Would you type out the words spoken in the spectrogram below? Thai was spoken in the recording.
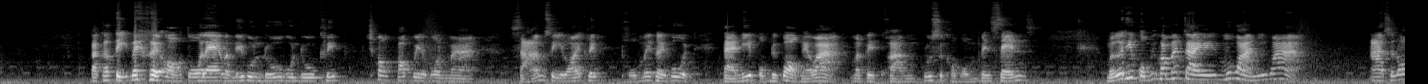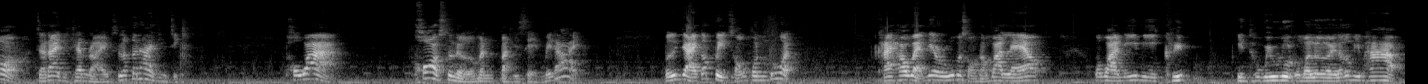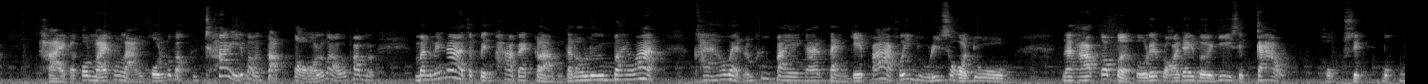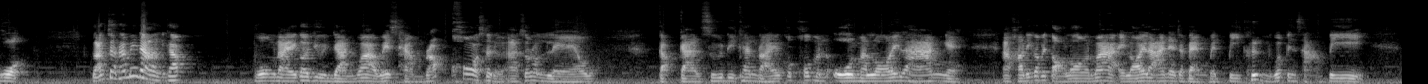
ปกติไม่เคยออกตัวแรงแบบนี้คุณรู้คุณดูคลิปช่องป๊อปวีรพลมา 3 4 0 0 คลิป ผมไม่เคยพูด แต่นี่ผมถึงบอกไงว่า มันเป็นความรู้สึกของผมเป็นเซนส์เหมือนกับที่ผมมีความมั่นใจเมื่อวานนี้ว่าอาร์เซนอลจะได้ดีแคนไรส์แล้วก็ได้จริงๆ เพราะว่าข้อเสนอมันปฏิเสธไม่ได้ ปืนใหญ่ก็ปิด 2 คนรวดคายฮาวเวตเนี่ยร,รู้มาสองสามวันแล้ว เมื่อวานนี้มีคลิปอินเทอร์วิวหลุดออกมาเลย แล้วก็มีภาพ ถ่ายกับต้นไม้ข้างหลังคนก็แบบใช่หรือเปล่ามันตัดต่อหรือเปล่าว่าภาพมันไม่น่าจะเป็นภาพแบ็กกราวด์แต่เราลืมไปว่าคายฮาวเวตมันเพิ่งไปงานแต่งเกป้าเขาอยู่รีสอร์ทอยู่นะครับก็เปิดตัวเรียบร้อยได้เบอร์ 29 60 บวกบวก หลังจากนั้นไม่นานครับ วงในก็ยืนยันว่าเวสต์แฮมรับข้อเสนออาร์เซนอลแล้ว กับการซื้อดีแคนไรท์ก็เพราะมันโอนมาร้อยล้านไงอะคราวนี้ก็ไปต่อรองกันว่าไอ้ร้อยล้านเนี่ยจะแบ่งเป็นปีครึ่งหรือว่าเป็น 3 ปี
